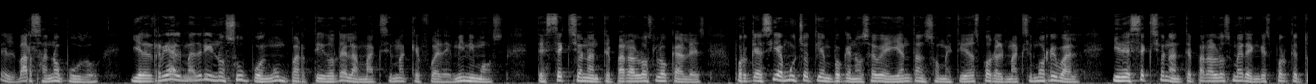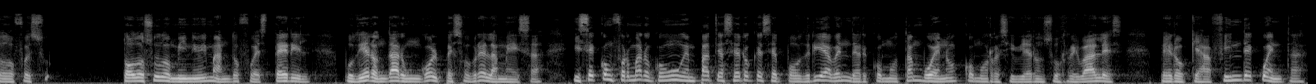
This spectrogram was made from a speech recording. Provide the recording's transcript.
El Barça no pudo y el Real Madrid no supo en un partido de la máxima que fue de mínimos, decepcionante para los locales porque hacía mucho tiempo que no se veían tan sometidas por el máximo rival y decepcionante para los merengues porque todo fue su todo su dominio y mando fue estéril. Pudieron dar un golpe sobre la mesa y se conformaron con un empate a cero que se podría vender como tan bueno como recibieron sus rivales, pero que a fin de cuentas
